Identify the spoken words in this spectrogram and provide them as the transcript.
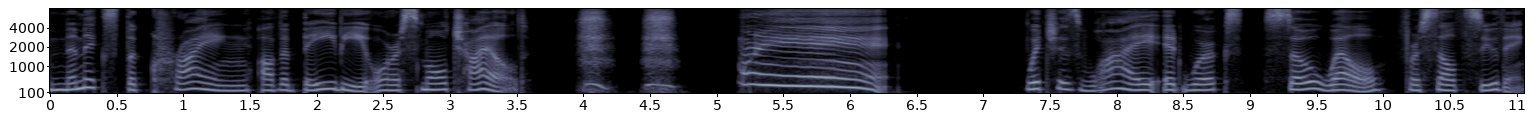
mimics the crying of a baby or a small child, which is why it works so well for self soothing.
